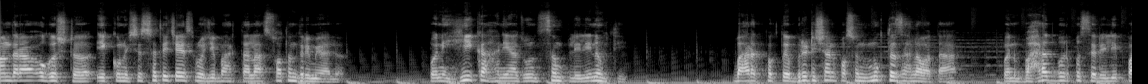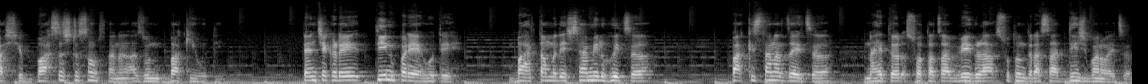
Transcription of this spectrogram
पंधरा ऑगस्ट एकोणीसशे सत्तेचाळीस रोजी भारताला स्वातंत्र्य मिळालं. पण ही कहाणी अजून संपलेली नव्हती. भारत फक्त ब्रिटिशांपासून मुक्त झाला होता पण भारतभर पसरलेली पाचशे बासष्ट संस्थानं अजून बाकी होती. त्यांच्याकडे तीन पर्याय होते. भारतामध्ये सामील व्हायचं पाकिस्तानात जायचं नाहीतर स्वतःचा वेगळा स्वतंत्र असा देश बनवायचं.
